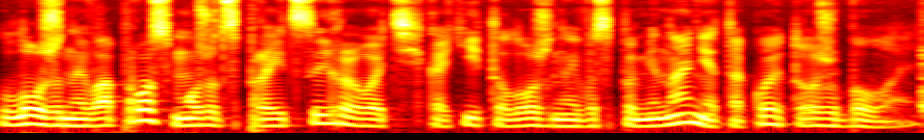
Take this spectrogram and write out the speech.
ложный вопрос может спроецировать какие-то ложные воспоминания, такое тоже бывает.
